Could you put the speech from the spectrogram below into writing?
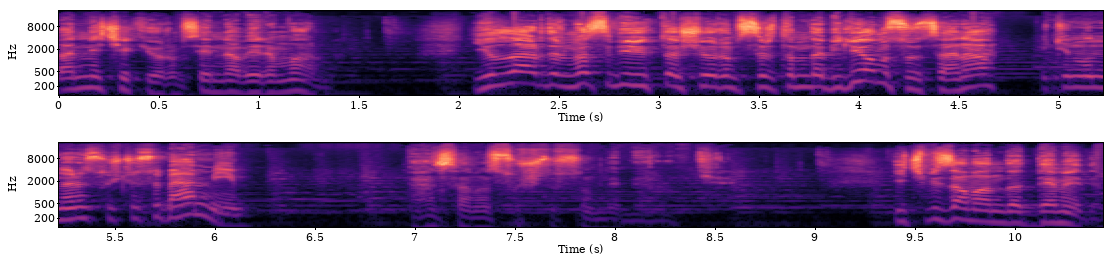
Ben ne çekiyorum senin haberin var mı? Yıllardır nasıl bir yük taşıyorum sırtımda biliyor musun sen ha? Bütün bunların suçlusu ben miyim? Ben sana suçlusun demiyorum ki. Hiçbir zaman da demedim.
